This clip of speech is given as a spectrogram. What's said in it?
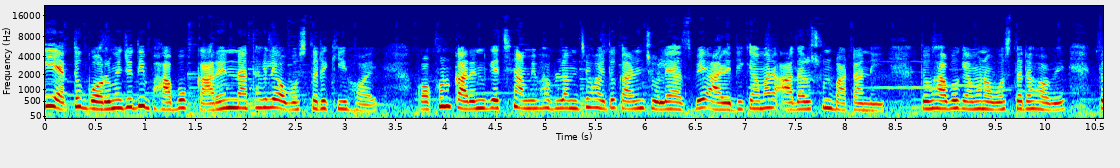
এই এত গরমে যদি ভাবো কারেন্ট না থাকলে অবস্থাটা কি হয়? কখন কারেন্ট গেছে আমি ভাবলাম যে হয়তো কারেন্ট চলে আসবে, আর এদিকে আমার আদা, রসুন বাটা নেই। তো ভাবো কেমন অবস্থাটা হবে? তো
